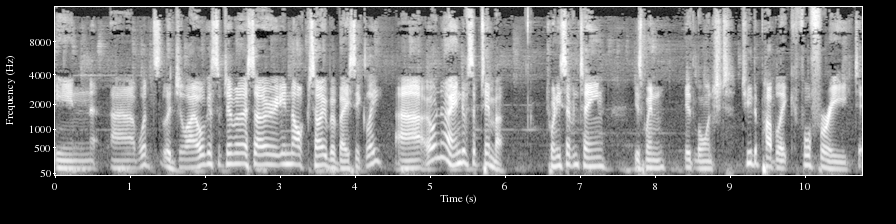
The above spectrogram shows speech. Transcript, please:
in uh, what's the July, August, September? So in October, basically. Uh, oh no, end of September 2017 is when it launched to the public for free to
